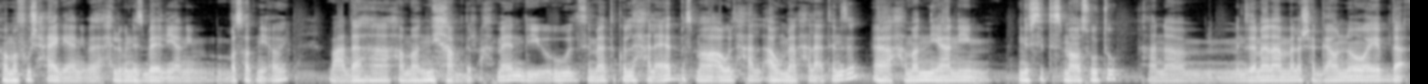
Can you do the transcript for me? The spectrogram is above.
هو ما فيهوش حاجة يعني حلو بالنسبة لي يعني بسطني قوي. بعدها حماني عبد الرحمن بيقول سمعت كل الحلقات بسمعها أول حلقه أول ما الحلقة تنزل. آه حماني يعني نفسي تسمعوا صوته. أنا من زمان عمال أشجعه إن هو يبدأ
